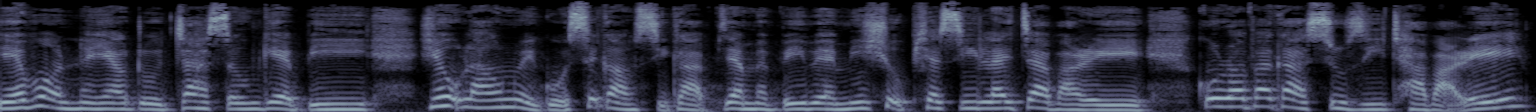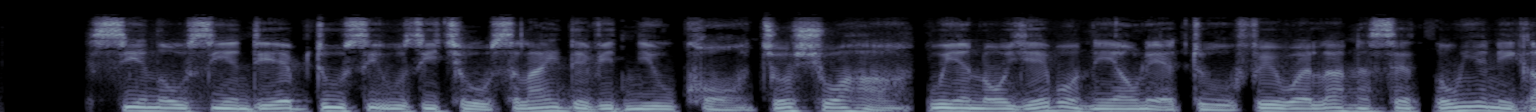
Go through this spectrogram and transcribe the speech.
ရဲဘော်နှစ်ယောက်တို့ကြာဆုံးခဲ့ပြီးရုပ်လောင်းတွေကိုစစ်ကောင်စီကပြန်မပေးဘဲမိရှုဖျက်ဆီးလိုက်ကြပါတယ်။ကိုရောဘတ်ကစူးစီးထားပါတယ်။ CNO CNDF ဒုစစ်ဦးစီးချုပ်ဆလိုင်းဒေးဗစ်နျူခေါ်ဂျိုရှွာဟာကိုရန်တော်ရဲဘော်နှစ်ယောက်နဲ့အတူဖေဖော်ဝါရီလ23ရက်နေ့က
